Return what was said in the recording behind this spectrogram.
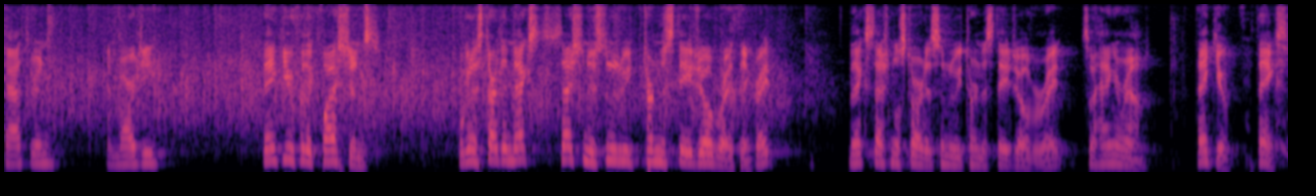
Catherine, and Margie. Thank you for the questions. We're going to start the next session as soon as we turn the stage over, I think, right? The next session will start as soon as we turn the stage over, right? So hang around. Thank you. Thanks.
